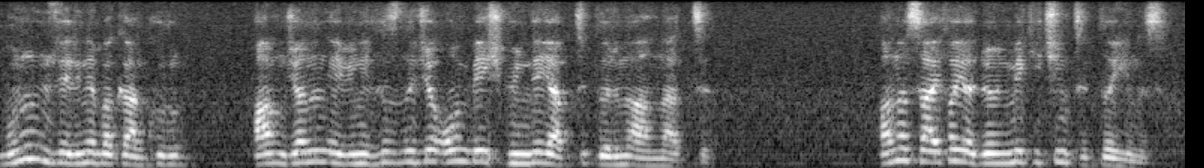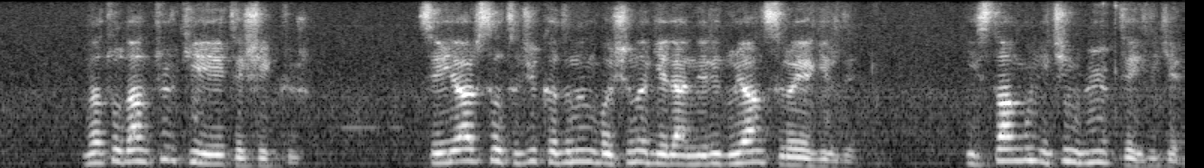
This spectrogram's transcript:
Bunun üzerine bakan kurum, amcanın evini hızlıca 15 günde yaptıklarını anlattı. Ana sayfaya dönmek için tıklayınız. NATO'dan Türkiye'ye teşekkür. Seyyar satıcı kadının başına gelenleri duyan sıraya girdi. İstanbul için büyük tehlike.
